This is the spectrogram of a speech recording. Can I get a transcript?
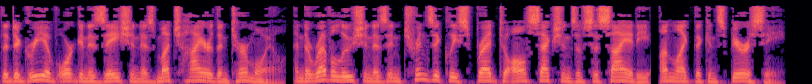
the degree of organization is much higher than turmoil, and the revolution is intrinsically spread to all sections of society, unlike the conspiracy.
